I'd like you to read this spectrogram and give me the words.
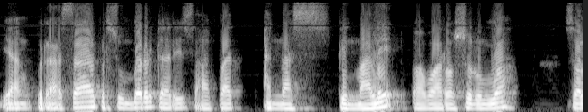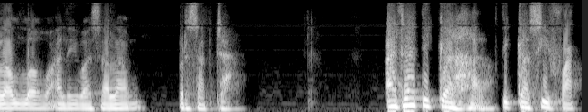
yang berasal bersumber dari sahabat Anas bin Malik bahwa Rasulullah Shallallahu Alaihi Wasallam bersabda, ada tiga hal, tiga sifat.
